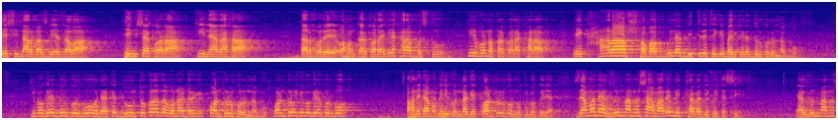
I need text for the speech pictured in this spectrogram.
বেশি নার্ভাস হয়ে যাওয়া হিংসা করা, কিনা রাখা, তারপরে অহংকার করা, এগুলো খারাপ বস্তু, কৃপণতা করা খারাপ। এই খারাপ স্বভাবগুলা ভিতরে থেকে বাইর করে দূর করে রাখব কিবা করে দূর করব? ওটাকে দূর তো করা যাব না, ওটাকে কন্ট্রোল করে রাখব কন্ট্রোল কিবা করে করব? এখন এটা আমাকে হিকন লাগে? কন্ট্রোল করব কিবা করে যেমন একজন মানুষ আমারে মিথ্যাবাদী কইতেছে। একজন মানুষ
